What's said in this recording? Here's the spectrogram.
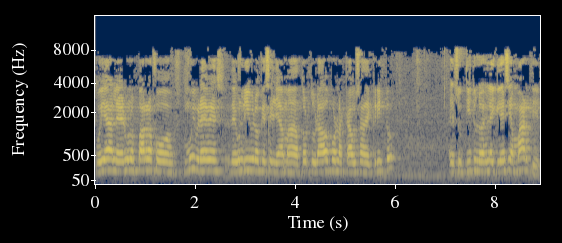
Voy a leer unos párrafos muy breves de un libro que se llama Torturado por las causas de Cristo. El subtítulo es La Iglesia Mártir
